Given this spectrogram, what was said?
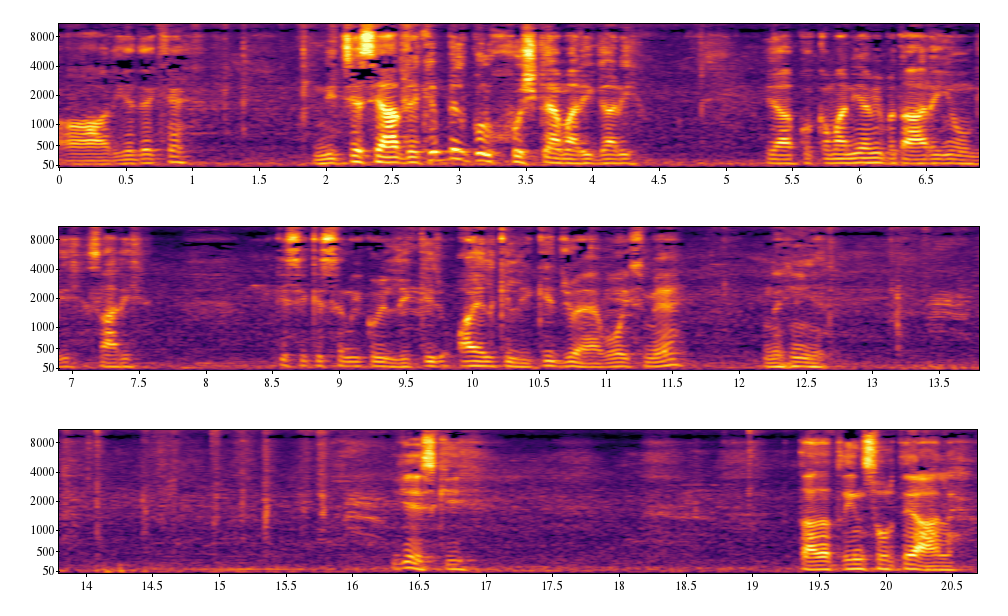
और ये देखें, नीचे से आप देखें, बिल्कुल खुश्क है हमारी गाड़ी। ये आपको कमानियाँ भी बता रही होंगी सारी। किसी किस्म की कोई लीकेज ऑयल की लीकेज जो है, वो इसमें नहीं है। ये इसकी ताज़ा तरीन सूरत हाल है।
